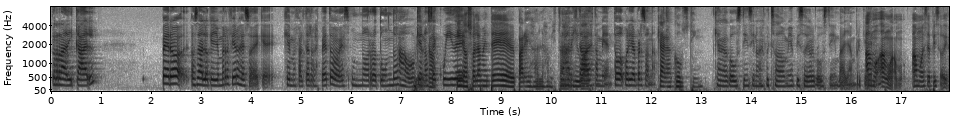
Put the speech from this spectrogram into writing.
Radical. Pero, o sea, lo que yo me refiero es eso, de que, que me falta el respeto, es un no rotundo, Ah, obvio. que no, se cuide Y no solamente parejas, las amistades. las amistades igual. también, todo, cualquier persona. Que haga ghosting. Que haga ghosting, si no han escuchado mi episodio del ghosting, vayan, porque... Amo, amo, amo. Amo ese episodio.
